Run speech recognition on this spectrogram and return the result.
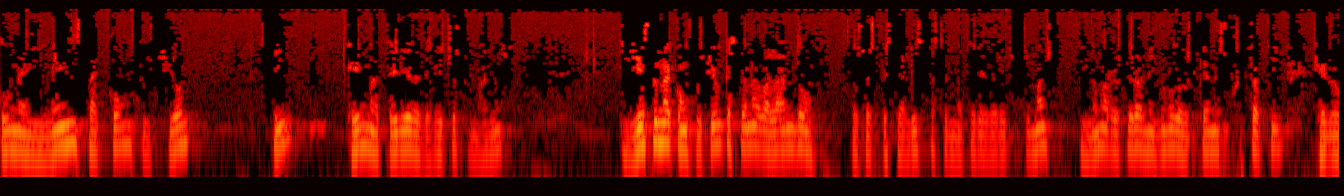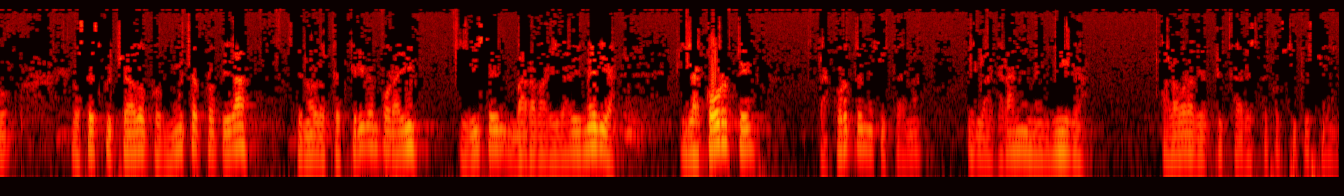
una inmensa confusión en materia de derechos humanos y es una confusión que están avalando los especialistas en materia de derechos humanos. Y no me refiero a ninguno de los que han escuchado aquí, que los he escuchado con mucha propiedad, sino a los que escriben por ahí y dicen barbaridad y media. Y la Corte, la Corte mexicana, es la gran enemiga a la hora de aplicar esta Constitución.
